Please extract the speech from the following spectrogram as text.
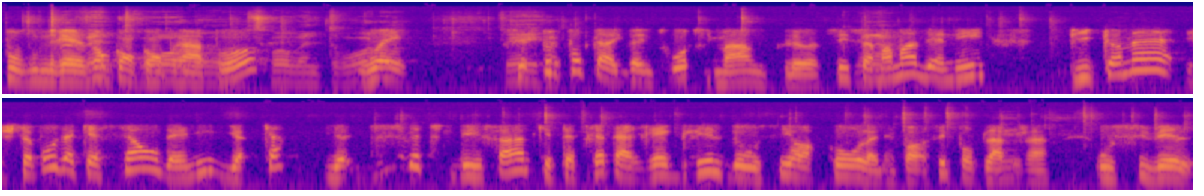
pour une raison qu'on comprend pas. C'est pas 23. Oui. C'est peut pas que tu 23 qui manque. Là. C'est à un moment donné. Puis comment, je te pose la question, Danny, il y a quatre il y a 18 des femmes qui étaient prêtes à régler le dossier hors cours l'année passée pour de l'argent au civil.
